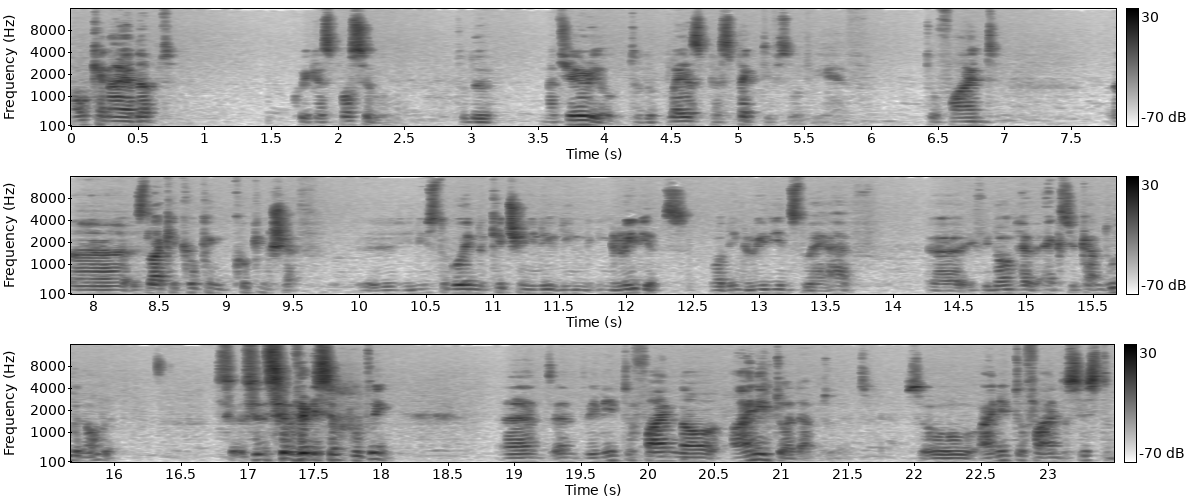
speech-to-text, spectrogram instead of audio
How can I adapt quick as possible to the material, to the player's perspectives what we have, to find. Uh, it's like a cooking cooking chef. Uh, he needs to go in the kitchen. You need in ingredients. What ingredients do I have? Uh, if you don't have eggs, you can't do an omelette. So it's a very simple thing, and, and we need to find now. I need to adapt to that. So I need to find the system,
